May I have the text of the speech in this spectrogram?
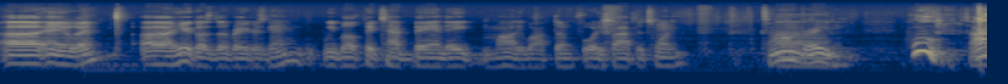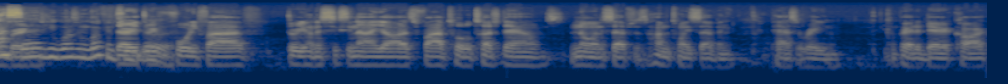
Uh, anyway, uh, here goes the Raiders game. We both picked Tampa Bay and they mollywopped them 45 to 20. Tom Uh, Brady. Whew. Tom I Brady. said he wasn't looking too 33 good. for 45, 369 yards, five total touchdowns, no interceptions, 127 passer rating. Compared to Derek Carr,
